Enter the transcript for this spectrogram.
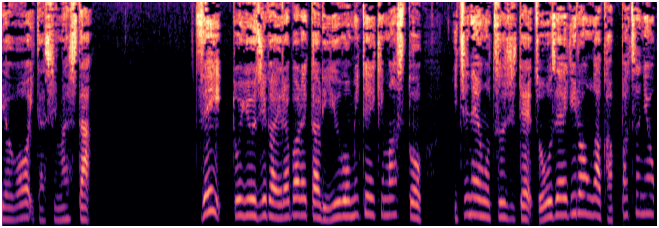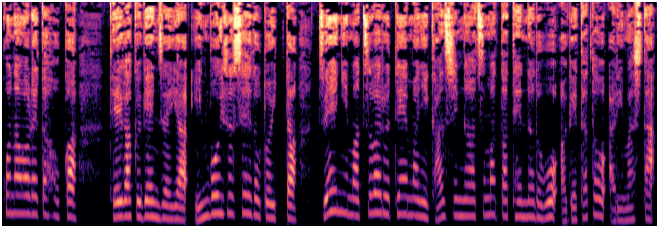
表をいたしました。税という字が選ばれた理由を見ていきますと、1年を通じて増税議論が活発に行われたほか、定額減税やインボイス制度といった税にまつわるテーマに関心が集まった点などを挙げたとありました。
